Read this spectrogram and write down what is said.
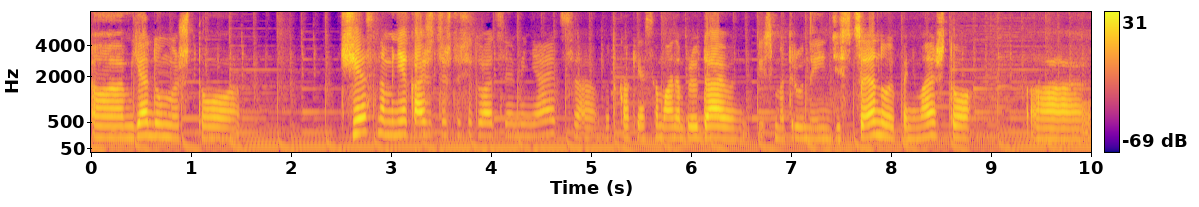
э, я думаю, что Честно, мне кажется, что ситуация меняется. Вот как я сама наблюдаю и смотрю на инди-сцену и понимаю, что э,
